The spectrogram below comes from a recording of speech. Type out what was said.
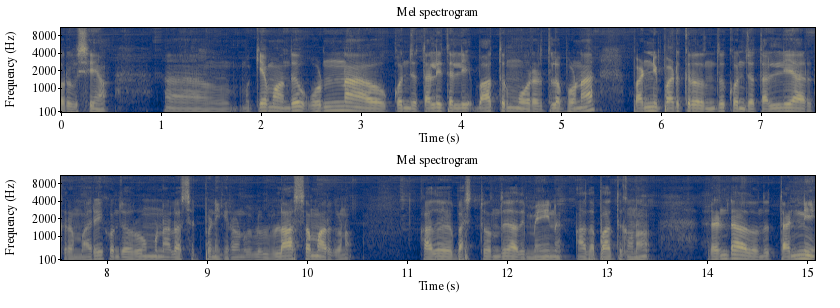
ஒரு விஷயம். முக்கியமாக வந்து ஒன்றா கொஞ்சம் தள்ளி தள்ளி பாத்ரூம் ஒரு இடத்துல போனால் பண்ணி படுக்கிறது வந்து கொஞ்சம் தள்ளியாக இருக்கிற மாதிரி கொஞ்சம் ரூம் நல்லா செட் பண்ணிக்கிறோம் விலாசமாக இருக்கணும். அது ஃபஸ்ட்டு வந்து அது மெயின் அதை பார்த்துக்கணும். ரெண்டாவது வந்து தண்ணி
